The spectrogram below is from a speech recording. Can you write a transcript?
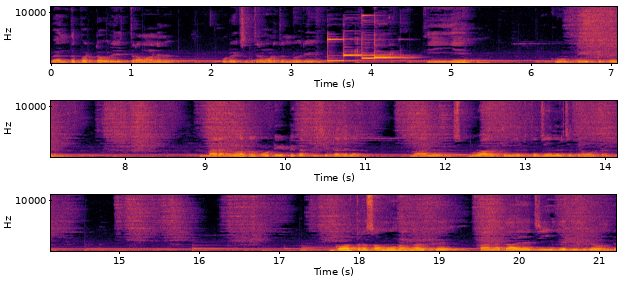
ബന്ധപ്പെട്ട ഒരു ചിത്രമാണിത്. കൂടെ ചിത്രം കൊടുത്തിട്ടുണ്ട്. ഒരു തീയെ കൂട്ടിയിട്ടിട്ട് മരങ്ങളൊക്കെ കൂട്ടിയിട്ട് കത്തിച്ചിട്ട് അതിന് നാല് ഭാഗത്തും നൃത്തം ചെയ്യുന്ന ഒരു ചിത്രം കൊടുത്തിട്ടുണ്ട് ഗോത്ര സമൂഹങ്ങൾക്ക് തനതായ ജീവിത രീതികളുണ്ട്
